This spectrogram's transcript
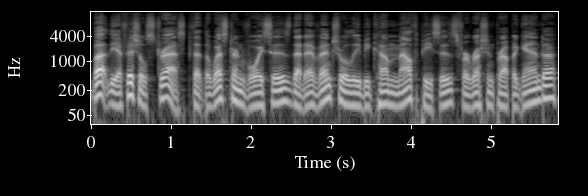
But the official stressed that the Western voices that eventually become mouthpieces for Russian propaganda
